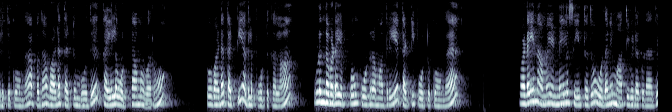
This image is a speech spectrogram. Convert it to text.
எடுத்துக்கோங்க. அப்போ தான் வடை தட்டும்போது கையில் ஒட்டாமல் வரும். இப்போ வடை தட்டி அதில் போட்டுக்கலாம். உளுந்த வடை எப்பவும் போடுற மாதிரியே தட்டி போட்டுக்கோங்க. வடையை நாம் எண்ணெயில் சேர்த்ததும் உடனே மாற்றி விடக்கூடாது.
